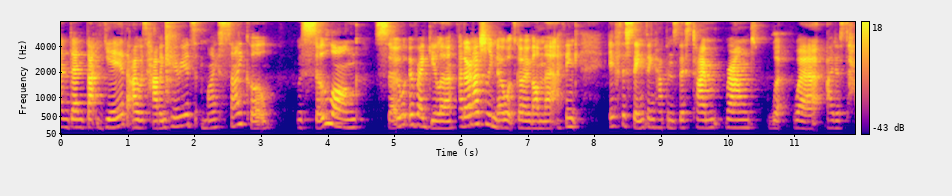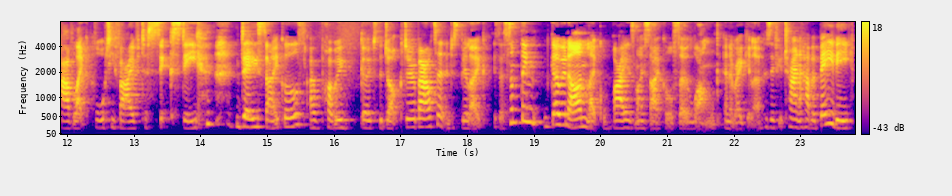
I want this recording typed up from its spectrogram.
and then that year that I was having periods my cycle was so long so irregular. I don't actually know what's going on there. I think if the same thing happens this time round where I just have like 45 to 60 day cycles, I would probably go to the doctor about it and just be like, is there something going on? Like, why is my cycle so long and irregular? Because if you're trying to have a baby,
